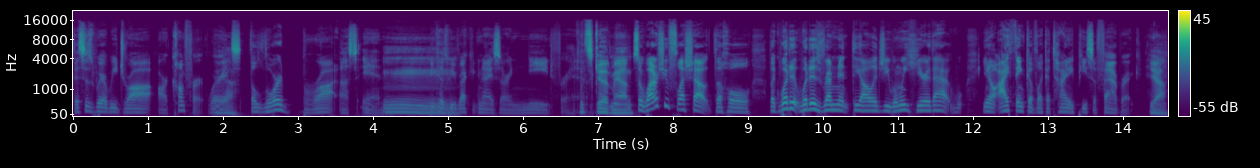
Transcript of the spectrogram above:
this is where we draw our comfort, where Yeah. it's the Lord brought us in Mm. because we recognize our need for Him. It's good, man. So why don't you flesh out the whole like what what is remnant theology? When we hear that, you know, I think of like a tiny piece of fabric. Yeah.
